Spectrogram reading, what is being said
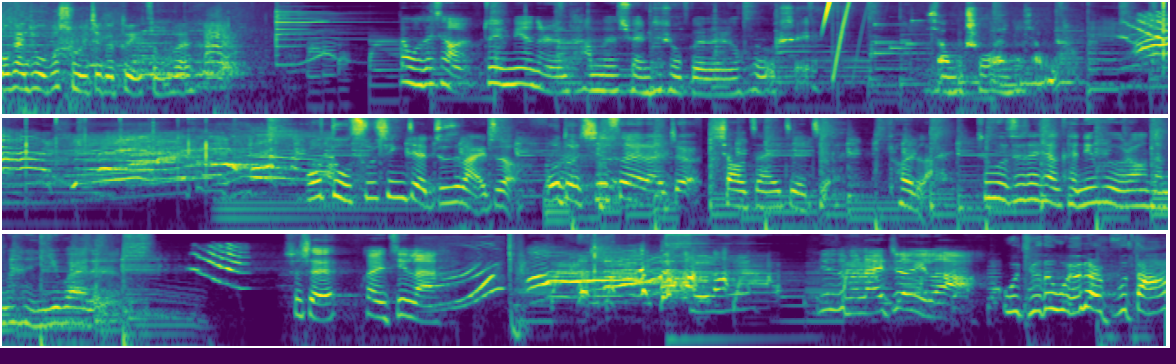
我感觉我不属于这个队，怎么办？但我在想，对面的人他们选这首歌的人会有谁？想不出，完全想不出。我赌苏欣姐就是来这，我赌七岁来这。小仔姐姐会来。所以我就在想，肯定会有让咱们很意外的人。是谁？快点进来！你怎么来这里了？我觉得我有点不搭。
